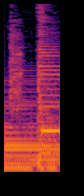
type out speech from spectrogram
Bye.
